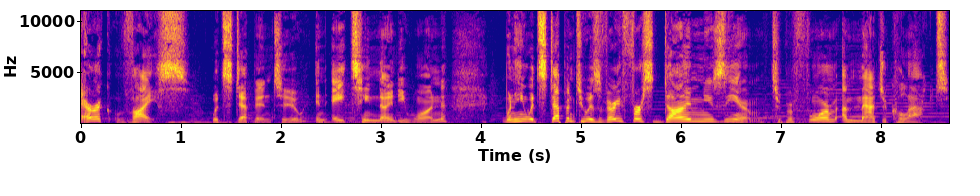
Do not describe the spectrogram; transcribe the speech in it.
Eric Weiss would step into in 1891 when he would step into his very first dime museum to perform a magical act.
